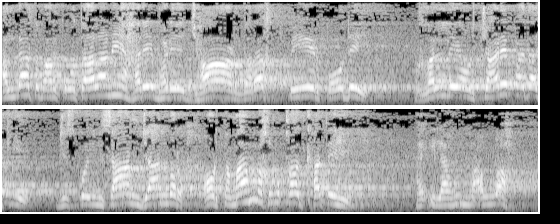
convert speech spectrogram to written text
اللہ تبارک و تعالیٰ نے ہرے بھرے جھاڑ، درخت، پیڑ، پودے، غلے اور چارے پیدا کیے جس کو انسان، جانور اور تمام مخلوقات کھاتے ہیں۔ الہ اللہ،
